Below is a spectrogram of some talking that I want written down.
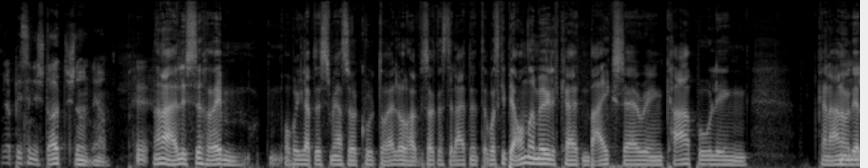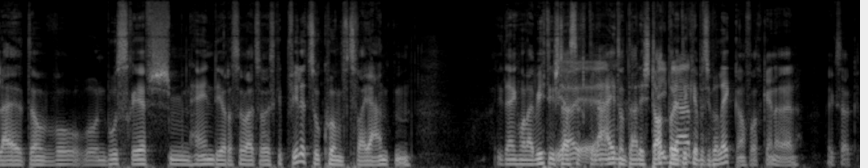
Ja, bis in die Stadt, Stunde, ja. Nein, nein, das ist sicher eben. Aber ich glaube, das ist mehr so kulturell oder halt, wie gesagt, dass die Leute nicht. Aber es gibt ja andere Möglichkeiten: Bike-Sharing, Carpooling, keine Ahnung, Mhm. die Leute, wo, wo ein Bus riefst dem Handy oder so. Also es gibt viele Zukunftsvarianten. Ich denke mal, wichtig ist, Ja, dass sich die ähm, Leute und auch die Stadtpolitik etwas überlegen, einfach generell. Wie gesagt.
